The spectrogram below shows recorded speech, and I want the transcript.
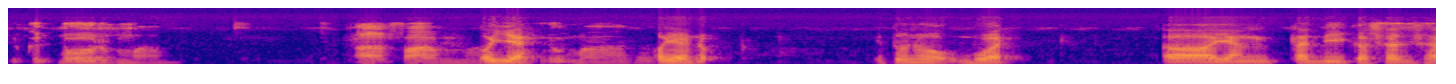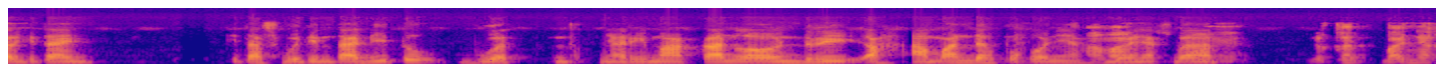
dekat Borma, Alfamart, Oh iya. Indomaret. oh ya no itu no buat eh, yang tadi kosan kita kita sebutin tadi tuh buat untuk nyari makan laundry ah aman dah pokoknya Aman, banyak banget semuanya. Dekat banyak.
